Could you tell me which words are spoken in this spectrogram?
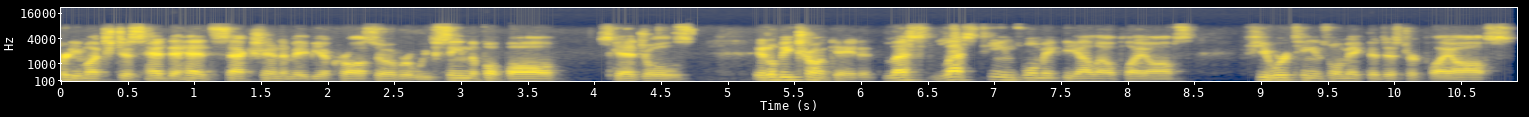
pretty much just head to head section and maybe a crossover. We've seen the football schedules. It'll be truncated. Less less teams will make the LL playoffs. Fewer teams will make the district playoffs.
